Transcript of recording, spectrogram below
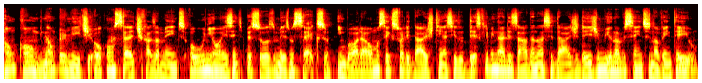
Hong Kong não permite ou concede casamentos ou uniões entre pessoas do mesmo sexo, embora a homossexualidade tenha sido descriminalizada na cidade desde 1991.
